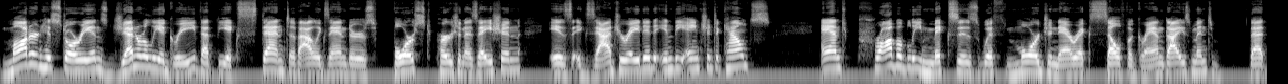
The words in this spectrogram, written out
Modern historians generally agree that the extent of Alexander's forced Persianization is exaggerated in the ancient accounts, and probably mixes with more generic self aggrandizement that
